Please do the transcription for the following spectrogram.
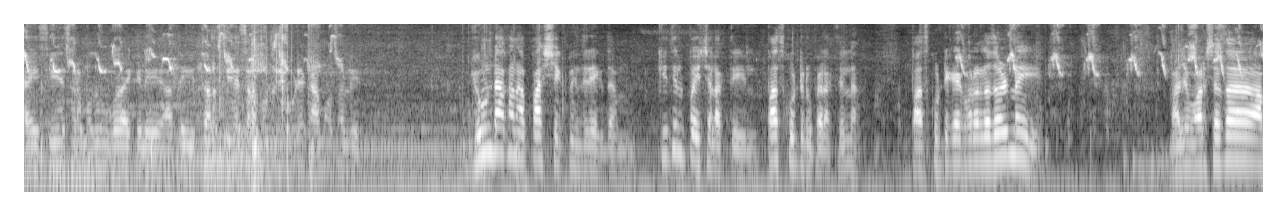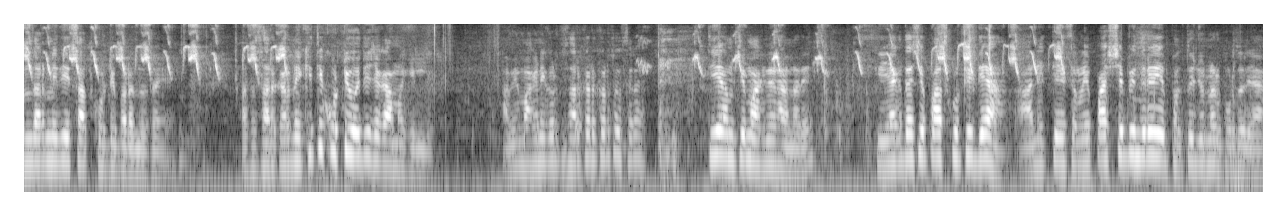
काही सी एस आरमधून गोळा केले. आता इतर सी एस आरमधून एवढे कामं चालू आहेत. घेऊन टाका ना पाचशे एक पिंजरे एकदम. किती पैसे लागतील? पाच कोटी रुपये लागतील ना? पाच कोटी काय कोणाला जड नाही. माझ्या वर्षाचा आमदार निधी सात कोटीपर्यंतच आहे. असं सरकारने किती कोटीवधीचे कामं केली? आम्ही मागणी करतो सरकार करतो सर. ती आमची मागणी राहणार आहे की एकदाचे पाच कोटी द्या आणि ते सगळे पाचशे पिंजरे फक्त जुन्नरपुरतं द्या.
